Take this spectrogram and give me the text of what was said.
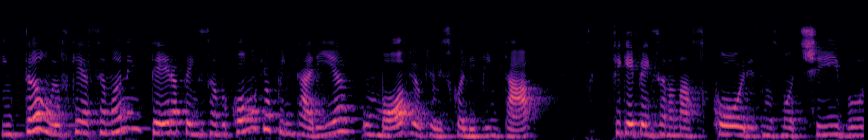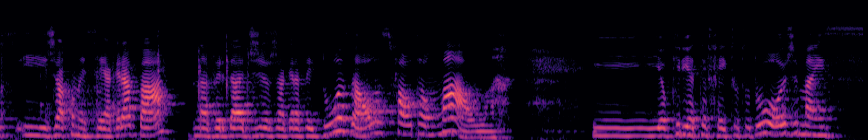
Então, eu fiquei a semana inteira pensando como que eu pintaria o móvel que eu escolhi pintar. Fiquei pensando nas cores, nos motivos e já comecei a gravar. Na verdade, eu já gravei duas aulas, falta uma aula. E eu queria ter feito tudo hoje, mas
